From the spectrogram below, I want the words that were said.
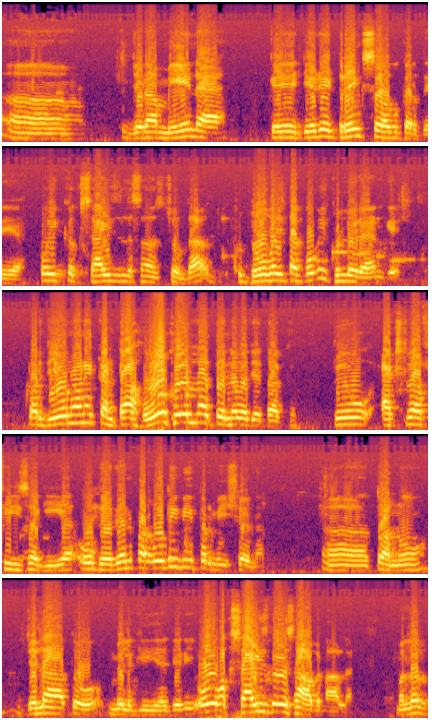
ਅ, ਜਿਹੜਾ ਮੇਨ ਹੈ ਕਿ ਜਿਹੜੇ ਡਰਿੰਕ ਸਰਵ ਕਰਦੇ ਆ ਉਹ ਇੱਕ ਐਕਸਾਈਜ਼ ਲਾਇਸੈਂਸ ਚ ਹੁੰਦਾ 2 ਵਜੇ ਤੱਕ ਉਹ ਵੀ ਖੁੱਲੇ ਰਹਿਣਗੇ। ਪਰ ਜੇ ਉਹਨਾਂ ਨੇ ਘੰਟਾ ਹੋਰ ਖੋਲਣਾ 3 ਵਜੇ ਤੱਕ ਤੇ ਉਹ ਐਕਸਟਰਾ ਫੀਸ ਹੈਗੀ ਹੈ ਉਹ ਦੇ ਦੇਣ ਪਰ ਉਹਦੀ ਵੀ ਪਰਮਿਸ਼ਨ ਤੁਹਾਨੂੰ ਜ਼ਿਲ੍ਹਾ ਤੋਂ ਮਿਲ ਗਈ ਹੈ ਜਿਹੜੀ ਉਹ ਐਕਸਾਈਜ਼ ਦੇ ਹਿਸਾਬ ਨਾਲ ਹੈ। ਮਤਲਬ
